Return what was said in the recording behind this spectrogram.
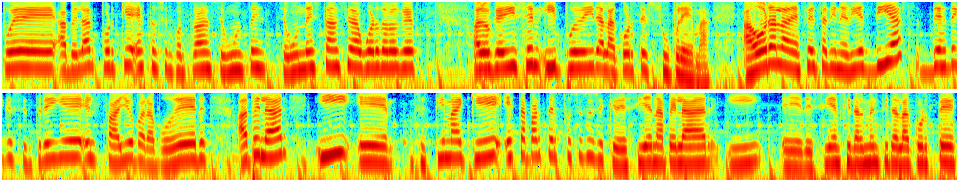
puede apelar porque esto se encontraba en segunda, segunda instancia de acuerdo a lo que a lo que dicen y puede ir a la Corte Suprema. Ahora la defensa tiene 10 días desde que se entregue el fallo para poder apelar y eh, se estima que esta parte del proceso, si es que deciden apelar y eh, deciden finalmente ir a la Corte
